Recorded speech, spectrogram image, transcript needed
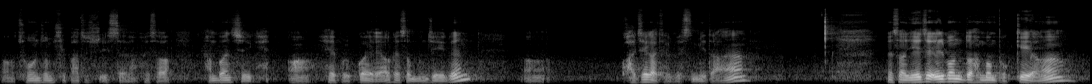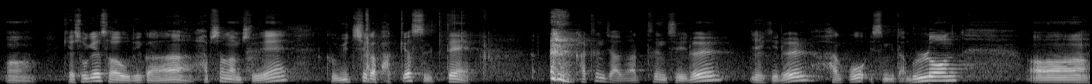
어, 좋은 점수를 받을 수 있어요. 그래서 한 번씩 해, 어, 해볼 거예요. 그래서 문제일은 어, 과제가 되겠습니다. 그래서 예제 1번도 한번 볼게요. 어, 계속해서 우리가 합성함수의 그 위치가 바뀌었을 때 같은지 안 같은지를 얘기를 하고 있습니다. 물론 어,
